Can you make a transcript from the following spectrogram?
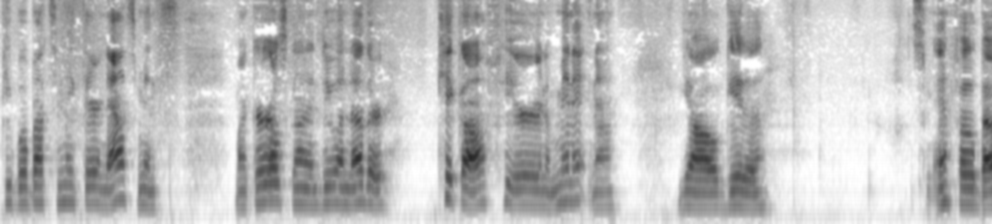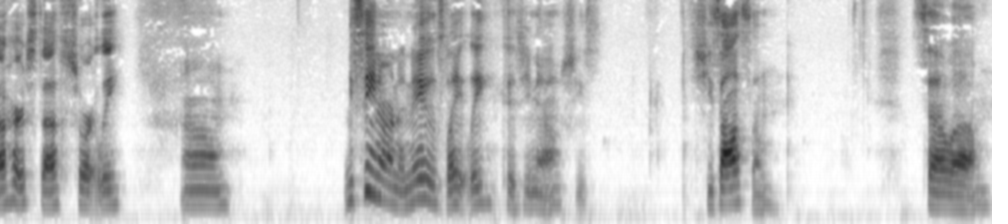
people about to make their announcements. My girl's going to do another kickoff here in a minute now. Y'all get a some info about her stuff shortly. Um, you've seen her on the news lately because you know she's she's awesome. So um,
